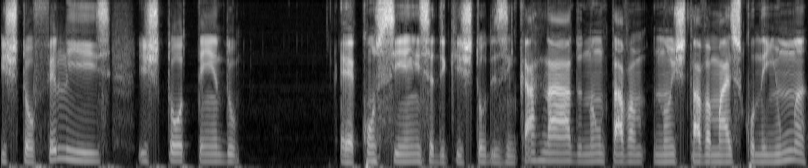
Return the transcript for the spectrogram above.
estou feliz, estou tendo é, consciência de que estou desencarnado, não, tava, não estava mais com nenhuma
